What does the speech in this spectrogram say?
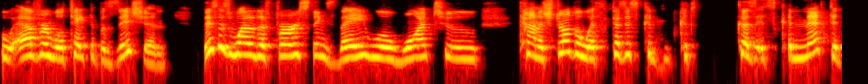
whoever will take the position, this is one of the first things they will want to kind of struggle with because it's because it's connected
